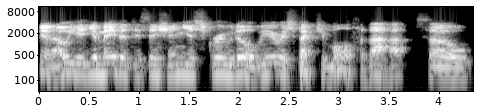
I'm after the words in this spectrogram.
You know, you, you made a decision, you screwed up. We respect you more for that. So,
